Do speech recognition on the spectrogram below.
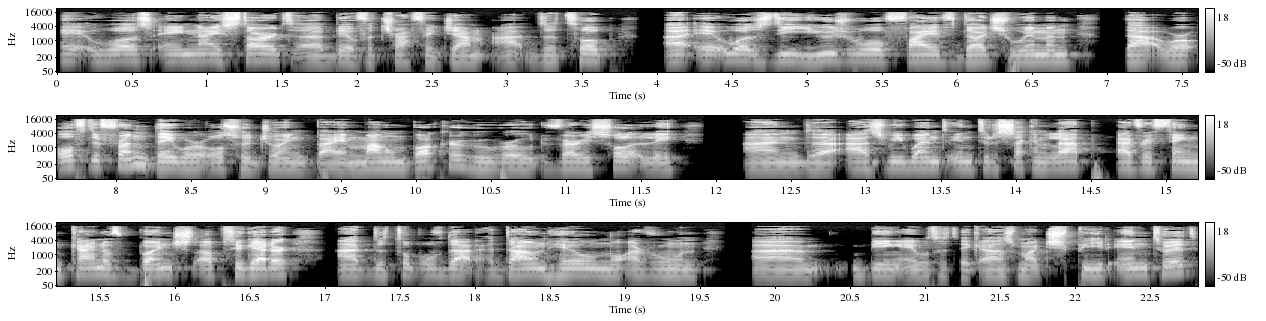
It was a nice start, a bit of a traffic jam at the top. Uh, it was the usual five Dutch women that were off the front. They were also joined by Manon Bakker, who rode very solidly. And uh, as we went into the second lap, everything kind of bunched up together at the top of that downhill. Not everyone um, being able to take as much speed into it.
